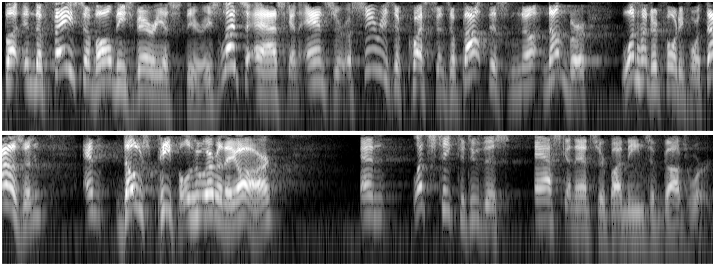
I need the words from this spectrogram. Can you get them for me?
But in the face of all these various theories, let's ask and answer a series of questions about this number, 144,000, and those people, whoever they are, and let's seek to do this ask and answer by means of God's Word.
